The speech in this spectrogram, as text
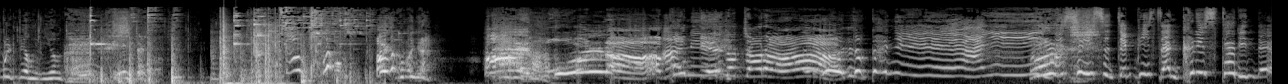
물병 여기. 아이고 뭐냐. 아이 몰라. 아니 깨졌잖아. 어떡하니. 아니 어? 스위스 때 비싼 크리스탈인데.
